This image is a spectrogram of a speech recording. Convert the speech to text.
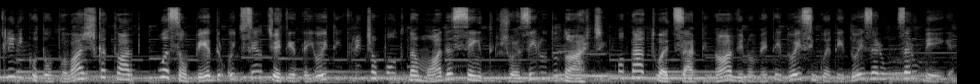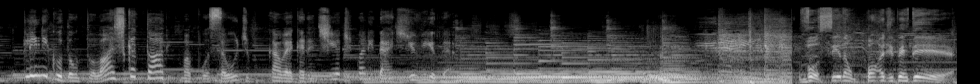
Clínica Odontológica Top. Rua São Pedro, 888, em frente ao ponto da Moda Centro, Juazeiro do Norte. Contato WhatsApp 992 520106. Clínica Odontológica Top. Uma boa saúde bucal é garantia de qualidade de vida. Você não pode perder.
